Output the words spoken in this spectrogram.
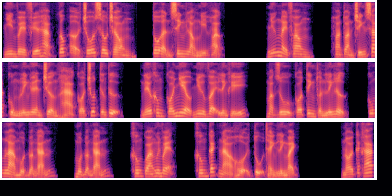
Nhìn về phía hạp cốc ở chỗ sâu trong, Tô ẩn sinh lòng nghi hoặc. Những này phong, hoàn toàn chính xác cùng linh nguyên trường hà có chút tương tự, nếu không có nhiều như vậy linh khí, mặc dù có tinh thuần linh lực, cũng là một đoạn ngắn, một đoạn ngắn, không quá nguyên vẹn, không cách nào hội tụ thành linh mạch. Nói cách khác,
